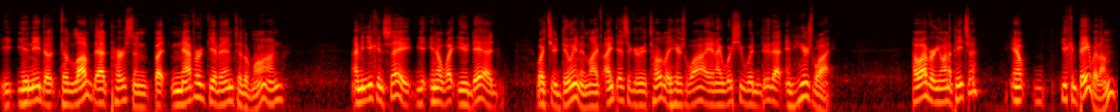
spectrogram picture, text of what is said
You, you need to, to love that person, but never give in to the wrong. I mean, you can say, you, you know, what you did, what you're doing in life, I disagree totally. Here's why, and I wish you wouldn't do that, and here's why. However, you want a pizza? You know, you can be with them.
